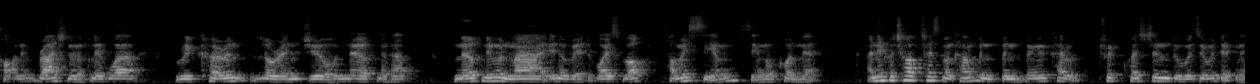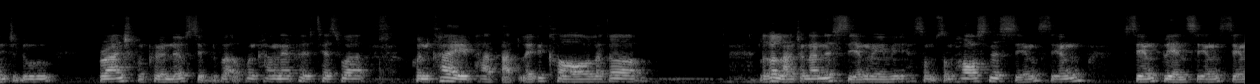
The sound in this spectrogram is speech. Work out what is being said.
คอเนี่ย branch หนึ่งเขาเรียกว่า recurrent laryngeal nerve นะครับ nerve นี้มันมา innovate voice box ทำให้เสียงเสียงของคนเนี่ย อันนี้เขาชอบเทสบางครั้งเป็นเป็นเป็นคล้ายแบบ trick question ดูว่าเด็กเนี่ยจะดู branch ของ cranial nerve 10 หรือเปล่าบางครั้งเนี่ยเขาจะเทสว่าคนไข้ผ่าตัดอะไรที่คอแล้วก็ แล้วก็หลังจากนั้นเนี่ยเสียงมีมีสมสม hoarseness เสียงเสียงเสียงเปลี่ยนเสียงเสียง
